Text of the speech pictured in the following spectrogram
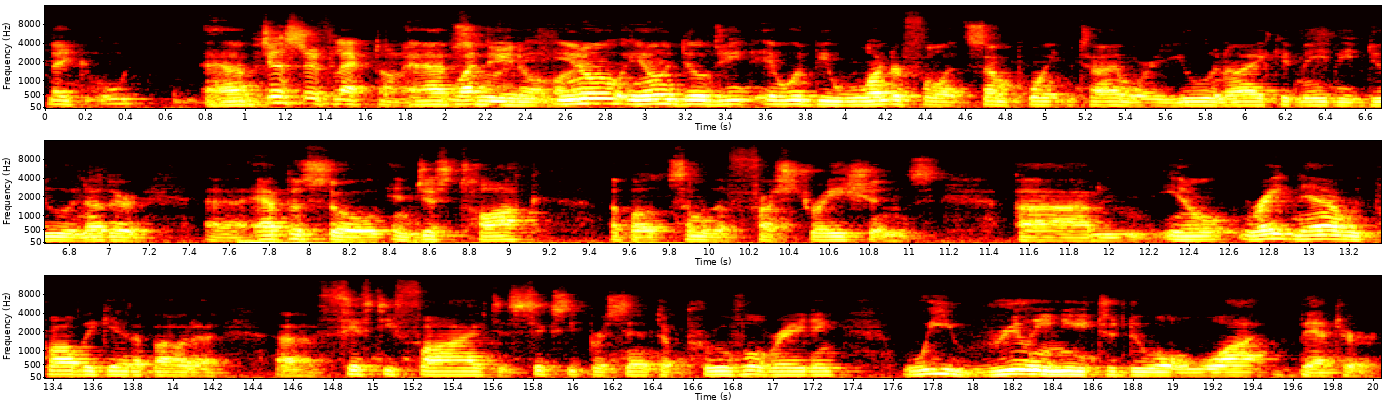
Like, oh, Ab- just reflect on it. Absolutely. What do you know about you know, you know, Diljit, it would be wonderful at some point in time where you and I could maybe do another uh, episode and just talk about some of the frustrations. Um, you know, right now we probably get about a, a 55 to 60 percent approval rating. We really need to do a lot better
